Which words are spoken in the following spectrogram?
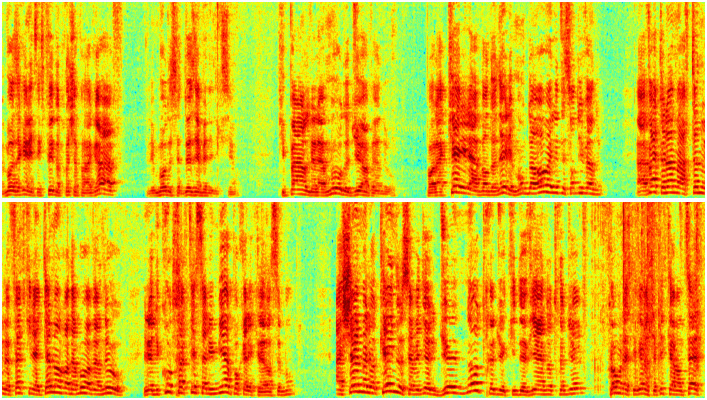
Le mot Zaken est expliqué dans le prochain paragraphe, les mots de cette deuxième bénédiction, qui parle de l'amour de Dieu envers nous, pour laquelle il a abandonné les mondes d'en haut et il est descendu vers nous. Avatolam nous le fait qu'il a tellement grand amour envers nous, il a dû contracter sa lumière pour qu'elle éclaire dans ce monde. Hachem Elokeinu, ça veut dire Dieu, notre Dieu, qui devient notre Dieu. Comme on l'a expliqué dans le chapitre 47,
